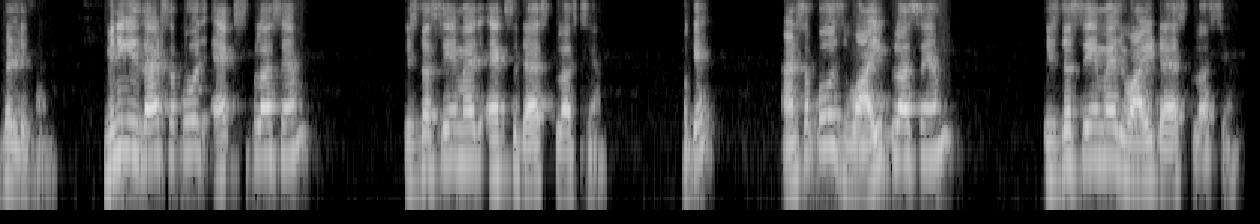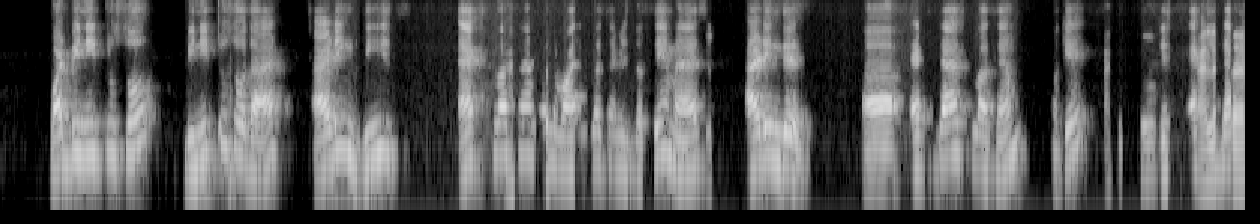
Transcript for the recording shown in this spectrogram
well defined. Meaning is that suppose x plus m is the same as x dash plus m. Okay. And suppose y plus m is the same as y dash plus m. What we need to show? We need to show that adding these x plus m and y plus m is the same as adding this uh, x dash plus m. Okay. This x dash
